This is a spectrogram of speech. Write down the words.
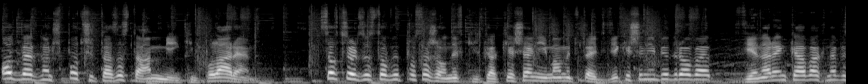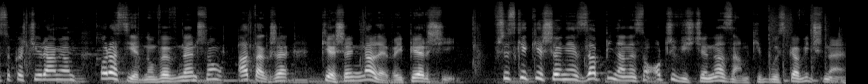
Od wewnątrz podszyta została miękkim polarem. Softshell został wyposażony w kilka kieszeni. Mamy tutaj dwie kieszenie biodrowe, dwie na rękawach na wysokości ramion oraz jedną wewnętrzną, a także kieszeń na lewej piersi. Wszystkie kieszenie zapinane są oczywiście na zamki błyskawiczne.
